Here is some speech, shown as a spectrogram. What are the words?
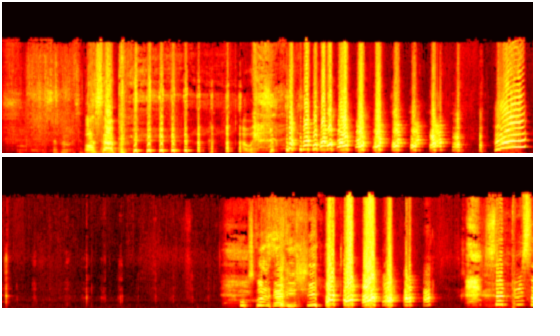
Ça peut, ça Oh, ça a pu- Ah ouais On se croirait à Vichy Ça pue sa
